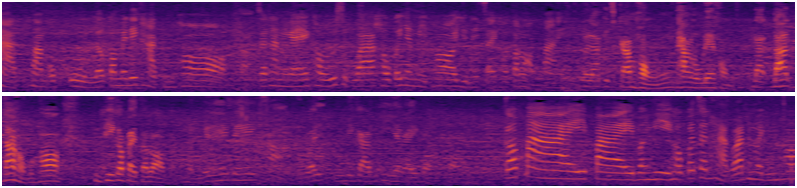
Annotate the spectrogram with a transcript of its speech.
ขาดความอบอุ่น แล้วก็ไม่ได้ขาดคุณพ่อ จะทำยังไงให้เขารู้สึกว่าเขาก็ยังมีพ่ออยู่ในใจเขาตลอดไป เวลากิจกรรมของทางโรงเรียนของด้านด้านด้านของคุณพ่อคุณพี่ก็ไปตลอดแบบเหมือนไม่ให้ไม่ให้ขาดหรือว่ามีการวิธียังไงบอกน้องก็ไปไปบางทีเขาก็จะถามว่าทำไมคุณพ่อ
